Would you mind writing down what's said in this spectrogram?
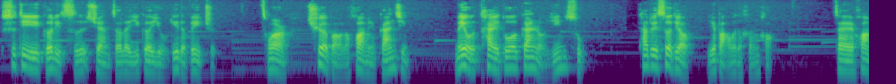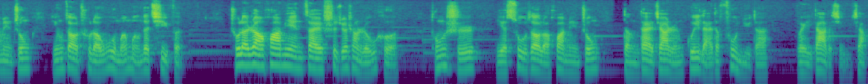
施蒂格里茨选择了一个有利的位置，从而确保了画面干净，没有太多干扰因素。他对色调也把握得很好，在画面中营造出了雾蒙蒙的气氛。除了让画面在视觉上柔和，同时也塑造了画面中。等待家人归来的妇女的伟大的形象，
